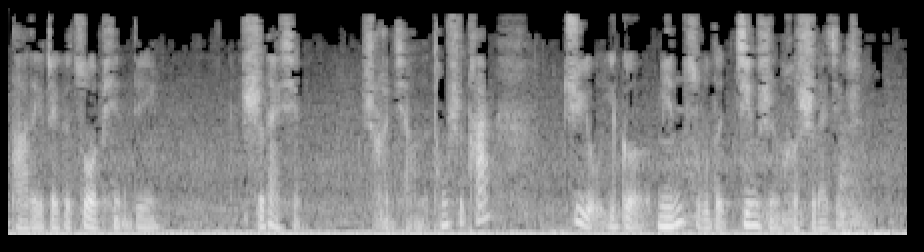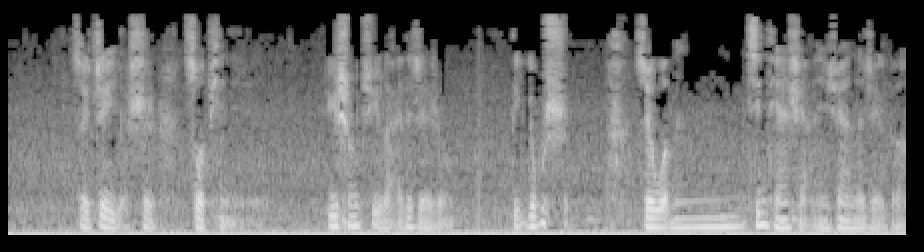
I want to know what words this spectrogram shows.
他的这个作品的。时代性是很强的，同时它具有一个民族的精神和时代精神，所以这也是作品与生俱来的这种的优势。所以我们今天沈阳音学院的这个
